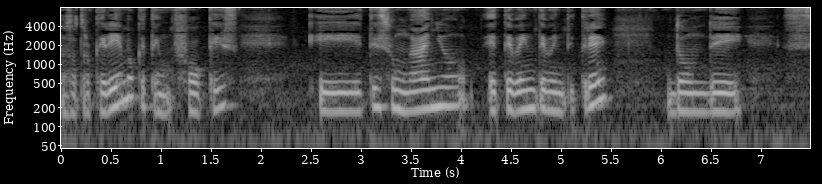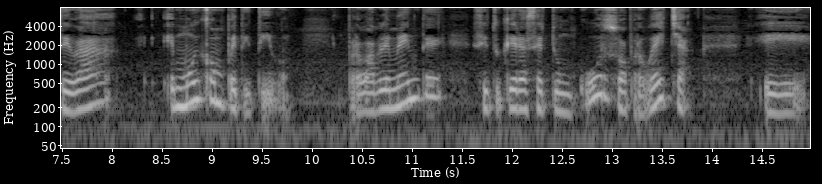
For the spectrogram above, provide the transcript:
Nosotros queremos que te enfoques este es un año, este 2023, donde se va, es muy competitivo. Probablemente si tú quieres hacerte un curso, aprovecha eh,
